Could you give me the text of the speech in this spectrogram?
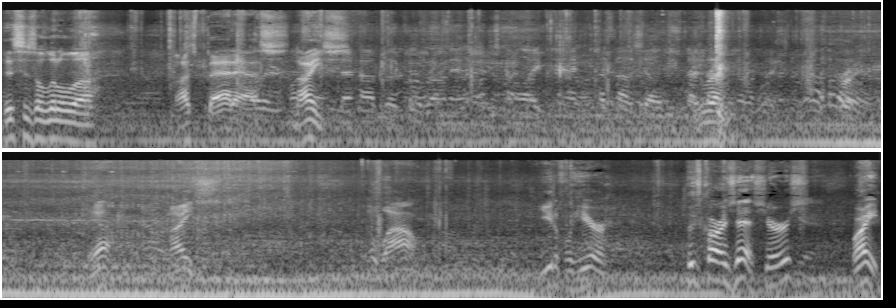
This is a little, uh, oh, that's badass. Nice. That have the Cobra on it. I'm just kind of like, that's not a Shelby. Right. Right. Yeah. Nice. Oh, wow. Beautiful here. Whose car is this? Yours? Right.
